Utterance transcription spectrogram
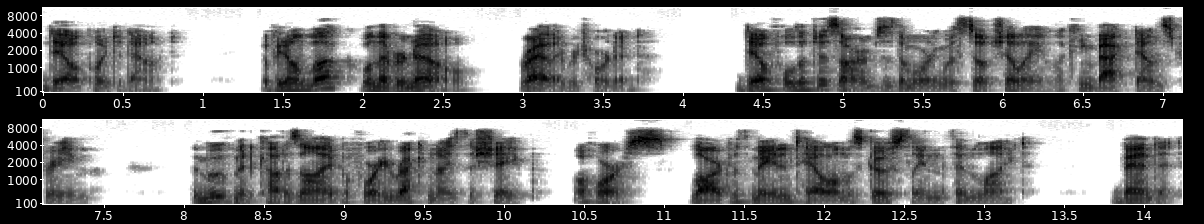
Dale pointed out. If we don't look, we'll never know, Riley retorted. Dale folded his arms as the morning was still chilly, looking back downstream. The movement caught his eye before he recognized the shape a horse, large with mane and tail almost ghostly in the thin light. Bandit,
